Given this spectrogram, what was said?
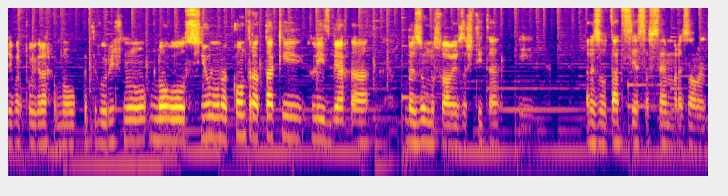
Ливърпул играха много категорично, много силно на контратаки. Лиз бяха безумно слаби в защита и резултатът си е съвсем резонен.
